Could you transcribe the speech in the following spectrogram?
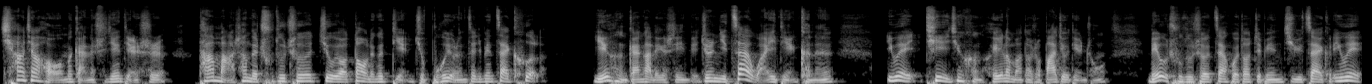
恰恰好我们赶的时间点是，他马上的出租车就要到那个点，就不会有人在这边载客了。也很尴尬的一个时间点，就是你再晚一点，可能因为天已经很黑了嘛，到时候八九点钟没有出租车再会到这边继续载客，因为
